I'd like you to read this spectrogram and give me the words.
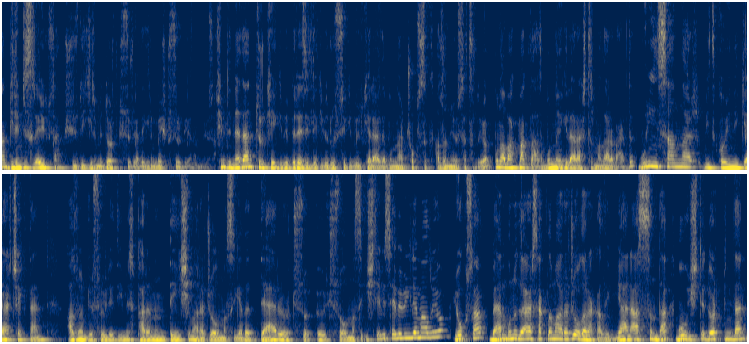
Twitter'dan. Birinci sıraya yükselmiş. %24 küsür ya da 25 küsür diye yanılmıyorsam. Şimdi neden Türkiye gibi, Brezilya gibi, Rusya gibi ülkelerde bunlar çok sık alınıyor, satılıyor? Buna bakmak lazım. Bununla ilgili araştırmalar vardı. Bu insanlar Bitcoin'i gerçekten az önce söylediğimiz paranın değişim aracı olması ya da değer ölçüsü, ölçüsü olması işlevi sebebiyle mi alıyor? Yoksa ben bunu değer saklama aracı olarak alayım. Yani aslında bu işte 4000'den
